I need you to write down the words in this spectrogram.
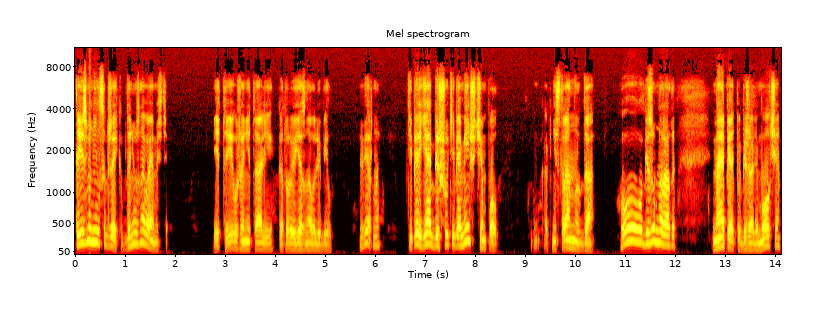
Ты изменился, Джейкоб, до неузнаваемости. И ты уже не та Ли, которую я знал и любил. Верно. Теперь я бешу тебя меньше, чем Пол. Как ни странно, да. О, безумно рада. Мы опять побежали молча.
